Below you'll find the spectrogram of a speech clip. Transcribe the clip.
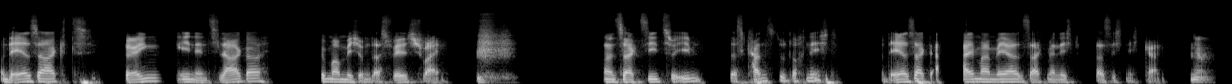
Und er sagt, bring ihn ins Lager, kümmere mich um das Wildschwein. Und dann sagt sie zu ihm, das kannst du doch nicht. Und er sagt einmal mehr, sag mir nicht, was ich nicht kann. Ja.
